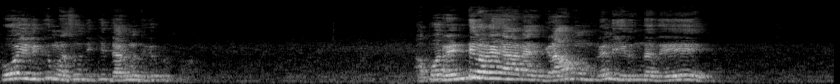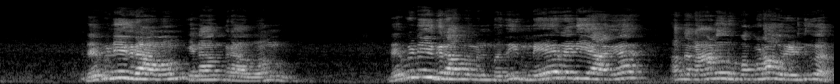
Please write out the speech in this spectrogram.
கோயிலுக்கு மசூதிக்கு தர்மத்துக்கு கொடுத்துருவாங்க. அப்போ ரெண்டு வகையான கிராமங்கள் இருந்தது. ரெவென்யூ கிராமம் இனாம் கிராமம். ரெவென்யூ கிராமம் என்பது நேரடியாக அந்த நானூறு பக்கோடா அவர் எடுத்துக்குவார்.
